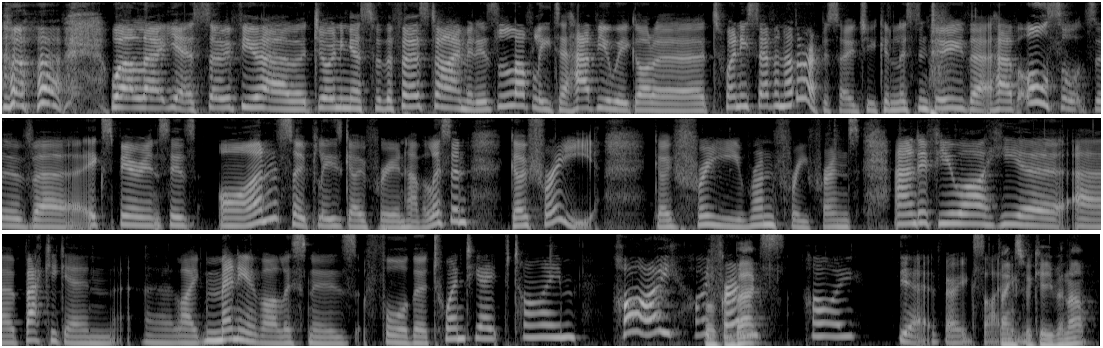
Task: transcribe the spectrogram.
well, uh, yeah. So if you are joining us for the first time, it is lovely to have you. We got uh, 27 other episodes you can listen to that have all sorts of uh, experiences on. So please go free and have a listen. Go free, go free, run free, friends. And if you are here uh, back again, uh, like many of our listeners, for the 28th time, hi, hi, Welcome back. friends, hi. Yeah, very exciting. Thanks for keeping up.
